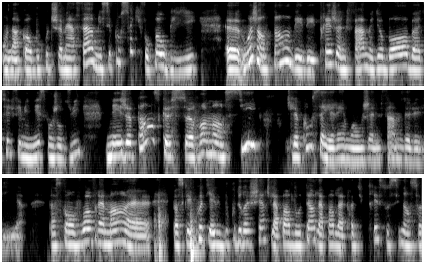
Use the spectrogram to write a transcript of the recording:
On a encore beaucoup de chemin à faire, mais c'est pour ça qu'il ne faut pas oublier. Euh, moi, j'entends des, très jeunes femmes me dire, bon, ben, tu sais, le féminisme aujourd'hui, mais je pense que ce roman-ci, je le conseillerais, moi, aux jeunes femmes de le lire. Parce qu'on voit vraiment, euh, parce qu'écoute, il y a eu beaucoup de recherches de la part de l'auteur, de la part de la traductrice aussi dans ce,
